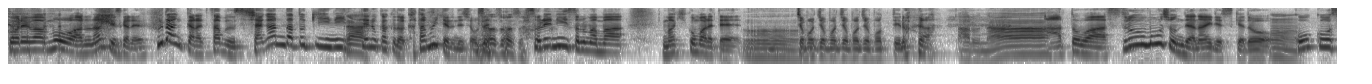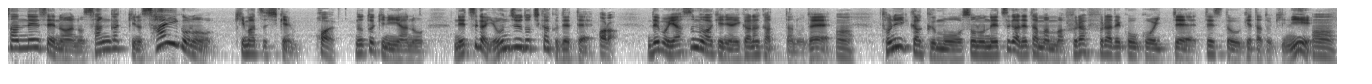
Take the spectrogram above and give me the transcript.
これはもうあのなんていうんですかね。普段から多分しゃがんだ時に手の角度は傾いてるんでしょうね。それにそのまま巻き込まれてジョボジョボジョボジョボっていうのが。あるな。あとはスローモーションではないですけど、うん、高校3年生のあの3学期の最後の期末試験の時にあの熱が40度近く出てでも休むわけにはいかなかったので、うん、とにかくもうその熱が出たままフラフラで高校行ってテストを受けた時に、うん、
